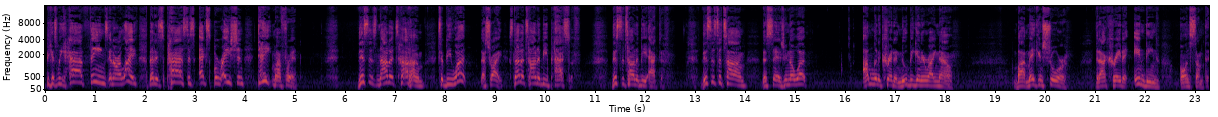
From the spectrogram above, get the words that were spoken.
because we have things in our life that is past its expiration date, my friend. This is not a time to be what? That's right. It's not a time to be passive. This is the time to be active. This is the time that says, you know what? I'm going to create a new beginning right now by making sure that I create an ending on something.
